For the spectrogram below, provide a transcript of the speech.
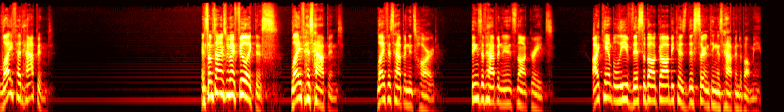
life had happened. And sometimes we might feel like this life has happened. Life has happened, it's hard. Things have happened, and it's not great. I can't believe this about God because this certain thing has happened about me.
